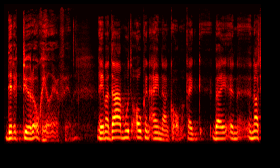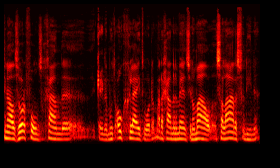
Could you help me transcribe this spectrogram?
directeuren ook heel erg veel. Hè? Nee, maar daar moet ook een einde aan komen. Kijk, bij een, een nationaal zorgfonds gaan de. Kijk, dat moet ook geleid worden, maar dan gaan de mensen normaal salaris verdienen.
